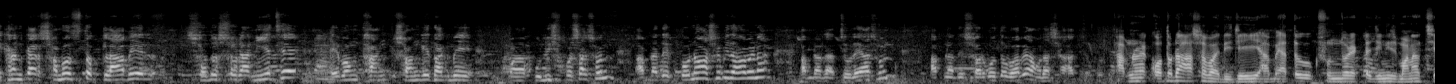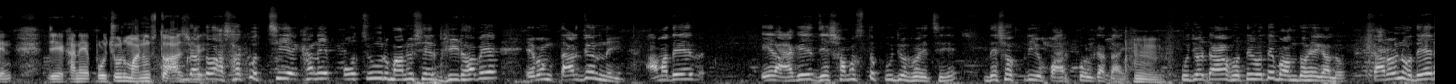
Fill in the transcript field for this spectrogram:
এখানকার সমস্ত ক্লাবের সদস্যরা নিয়েছে এবং সঙ্গে থাকবে পুলিশ প্রশাসন। আপনাদের কোনো অসুবিধা হবে না। আপনারা চলে আসুন। আপনাদের সর্বতভাবে আমরা সাহায্য করব। আপনারা কতটা আশাবাদী যে এই এত সুন্দর একটা জিনিস বানাচ্ছেন যে এখানে প্রচুর মানুষ তো আসবে আমরা আসবে? তো আশা করছি এখানে প্রচুর মানুষের ভিড় হবে এবং তার জন্যে আমাদের এর আগে যে সমস্ত পুজো হয়েছে দেশপ্রিয় পার্ক কলকাতায় পুজোটা হতে হতে বন্ধ হয়ে গেল। কারণ ওদের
